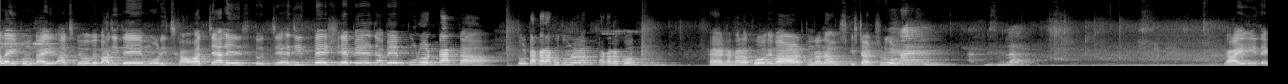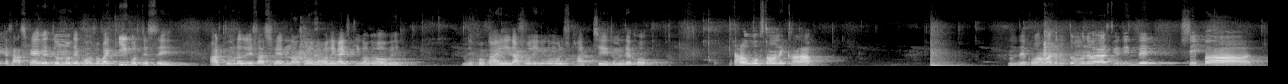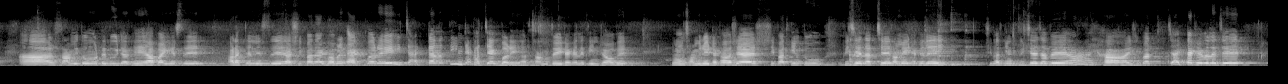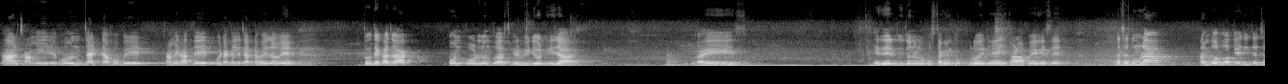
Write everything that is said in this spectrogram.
আলাইকুম গাইস আজকে হবে বাজিতে মরিচ খাওয়ার চ্যালেঞ্জ তো যে জিতবে সে পেয়ে যাবে পুরো টাকা। তো টাকা রাখো তোমরা টাকা রাখো। হ্যাঁ টাকা রাখো। এবার তোমরা নাও স্টার্ট শুরু করো। গাইজ একটা সাবস্ক্রাইবের জন্য দেখো সবাই কি করতেছে। আর তোমরা যদি সাবস্ক্রাইব না করো তাহলে গাইজ কীভাবে হবে? দেখো গাইজ আসলে কিন্তু মরিচ খাচ্ছে। তুমি দেখো তার অবস্থা অনেক খারাপ। দেখো, আমাদের তো মনে হয় আজকে জিতবে শিপাত। আর স্বামী তো মোটে দুইটা খেয়ে আপাই গেছে আর একটা নিয়েছে, আর শিপাত একভাবে একবারেই চারটা না, তিনটা খাচ্ছে একবারে। আর স্বামী তো এটা খেলে তিনটা হবে। স্বামীর এটা খাওয়া শেষ, শিপাত কিন্তু পিছিয়ে যাচ্ছে, স্বামী এটা খেলেই শিপাত কিন্তু পিছিয়ে যাবে। আয় হায়, শিপাত চারটা খেয়ে ফেলেছে। আর স্বামীর এখন চারটা হবে, স্বামীর হাতে ওইটা খেলে চারটা হয়ে যাবে। তো দেখা যাক কোন পর্যন্ত আজকের ভিডিওটি যায়। এদের দুজনের অবস্থা কিন্তু পুরো এটাই খারাপ হয়ে গেছে। আচ্ছা তোমরা, আমি বলব কে জিতেছ?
